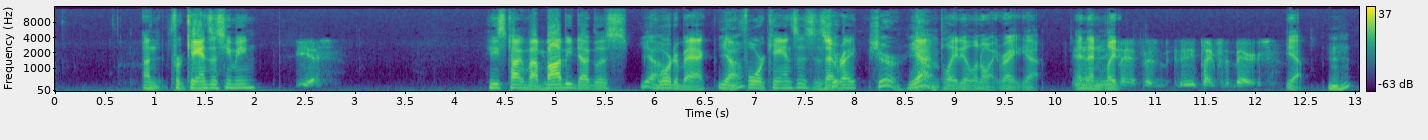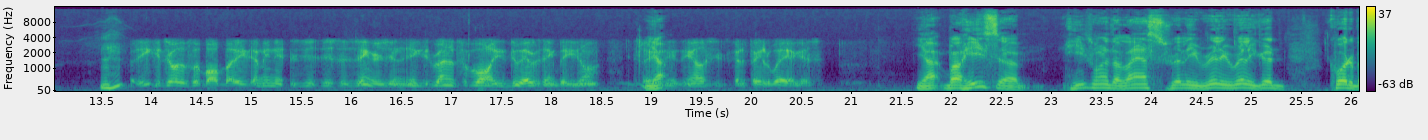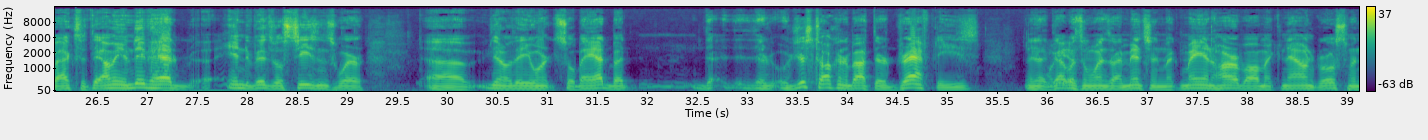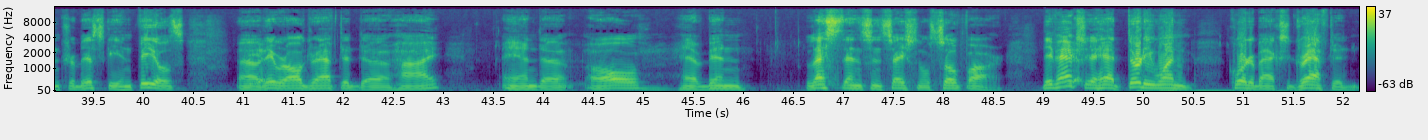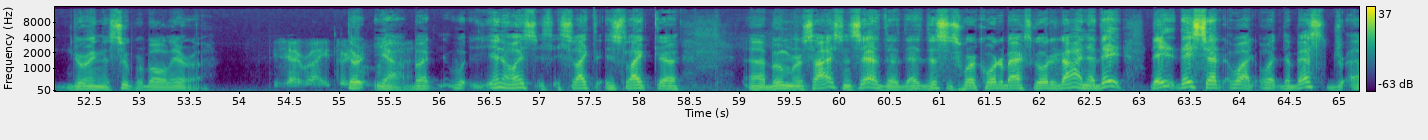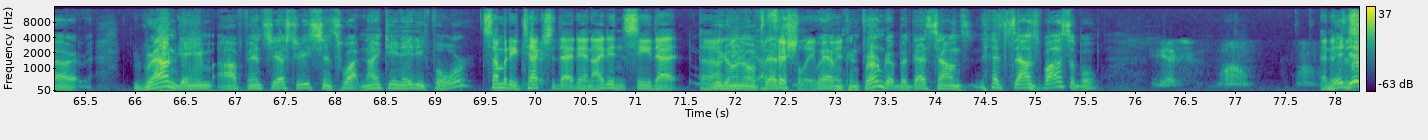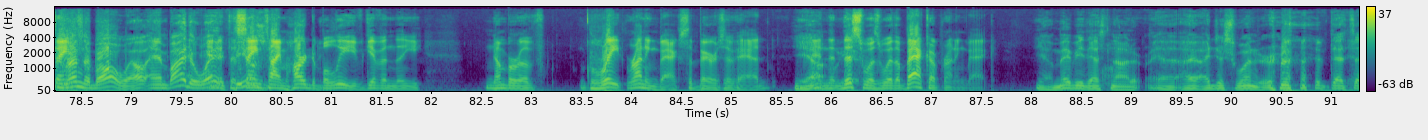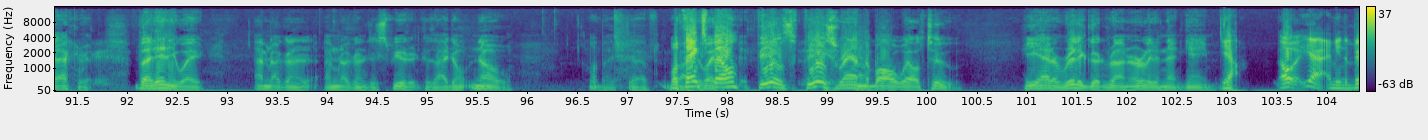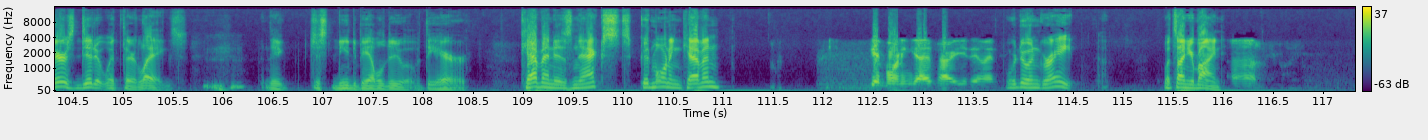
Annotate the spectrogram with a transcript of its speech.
On, for Kansas, you mean? Yes. He's talking about Bobby Douglas, Yeah. quarterback Yeah. for Kansas. Is that right? Sure. Yeah. Yeah. and played Illinois, right? Yeah. And Yeah, then he later, Played for, then he played for the Bears. yeah. But he could throw the football, but he, I mean, it, just, just the zingers, and he could run the football, he could do everything, but you know, like Yeah. anything else, he's going to fade away, I guess. Yeah, well, he's uh, he's one of the last really, really, really good quarterbacks that they. I mean, they've had uh, individual seasons where uh, you know they weren't so bad, but th- they're, we're just talking about their draftees. And that, that yeah. was the ones I mentioned: McMahon, Harbaugh, McNown, Grossman, Trubisky, and Fields. Uh, Yeah. They were all drafted uh, high, and uh, all have been less than sensational so far. They've actually had 31 quarterbacks drafted during the Super Bowl era. Is that right? Thir 31. yeah, but you know, it's it's, it's like it's like uh, uh, Boomer Esiason said that, that this is where quarterbacks go to die. Now they they they set what what the best uh, ground game offense yesterday since what 1984. Somebody texted that in. I didn't see that. Uh, we don't know if that's officially. we haven't but- confirmed it, but that sounds that sounds possible. Yes. Wow. Wow. and They the did same, run the ball well, and by the way, and at the Fields- same time, hard to believe given the number of great running backs the Bears have had. Yeah. and then this was with a backup running back. Yeah, maybe that's not. Uh, I, I just wonder if that's accurate. But anyway, I'm not going to. I'm not going to dispute it because I don't know. But, uh, well, thanks, way, Bill. Fields Fields ran the ball well too. He had a really good run early in that game. Yeah. Oh, yeah. I mean, the Bears did it with their legs. Mm-hmm. They just need to be able to do it with the air. Kevin is next. Good morning, Kevin. Good morning, guys. How are you doing? We're doing great. What's on your mind? Um,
